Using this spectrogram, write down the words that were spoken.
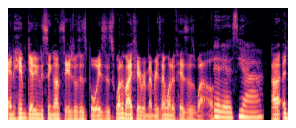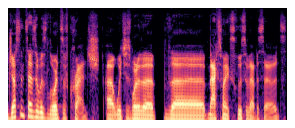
and him getting to sing on stage with his boys is one of my favorite memories and one of his as well. it is. Yeah. Uh, and Justin says it was Lords of Crunch, uh, which is one of the the Max Fun exclusive episodes,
